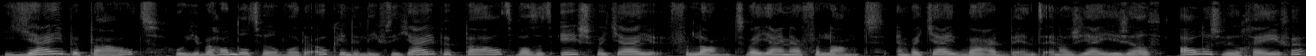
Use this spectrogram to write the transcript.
jij bepaalt hoe je behandeld wil worden, ook in de liefde. Jij bepaalt wat het is wat jij verlangt, waar jij naar verlangt en wat jij waard bent. En als jij jezelf alles wil geven,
